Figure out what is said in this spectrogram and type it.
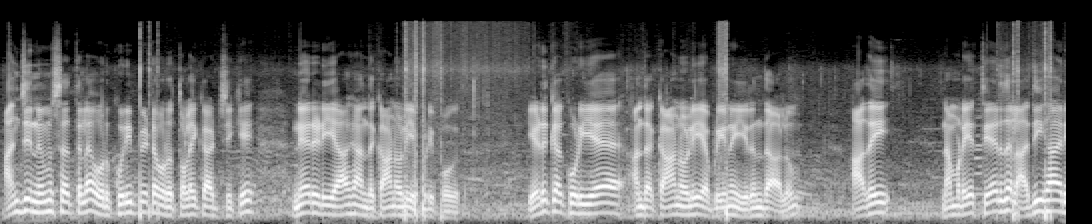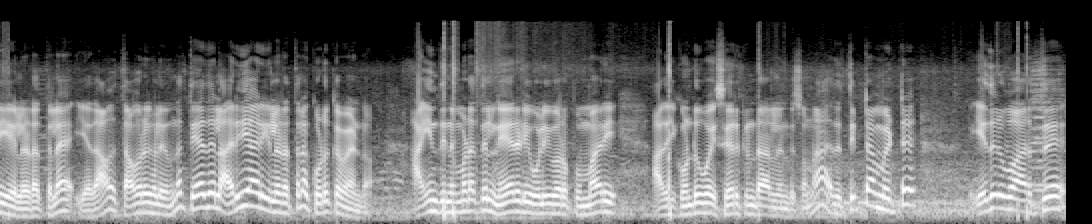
அஞ்சு நிமிஷத்தில் ஒரு குறிப்பிட்ட ஒரு தொலைக்காட்சிக்கு நேரடியாக அந்த காணொளி எப்படி போகுது? எடுக்கக்கூடிய அந்த காணொளி அப்படின்னு இருந்தாலும் அதை நம்முடைய தேர்தல் அதிகாரிகளிடத்தில் ஏதாவது தவறுகள் இருந்தால் தேர்தல் அதிகாரிகளிடத்தில் கொடுக்க வேண்டும். ஐந்து நிமிடத்தில் நேரடி ஒளிபரப்பு மாதிரி அதை கொண்டு போய் சேர்க்கின்றார்கள் என்று சொன்னால் அது திட்டமிட்டு எதிர்பார்த்து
